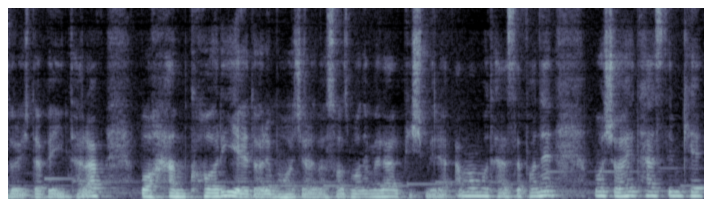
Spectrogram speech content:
2018 به این طرف با همکاری اداره مهاجرت و سازمان ملل پیش میره. اما متاسفانه ما شاهد هستیم که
